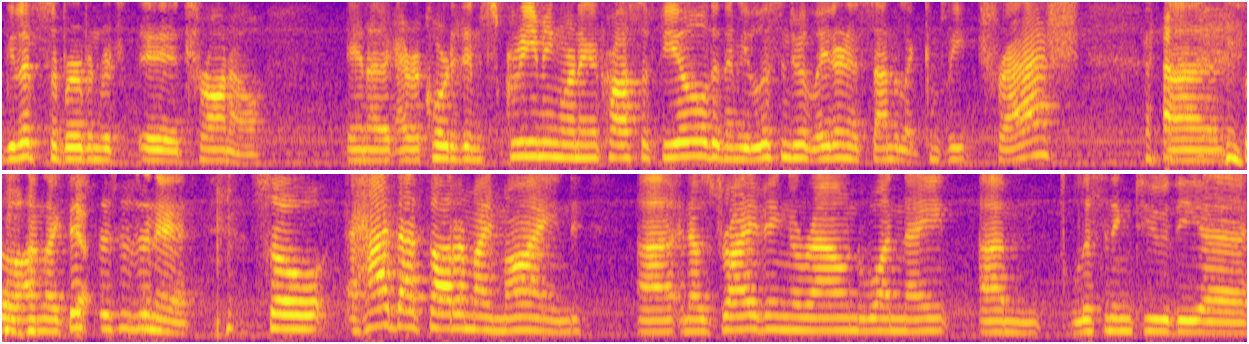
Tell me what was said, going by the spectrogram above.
We lived suburban uh, Toronto, and I, I recorded him screaming, running across the field, and then we listened to it later, and it sounded like complete trash. Uh, so I'm like, this this isn't it. So I had that thought on my mind, uh, and I was driving around one night, um, listening to the uh,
